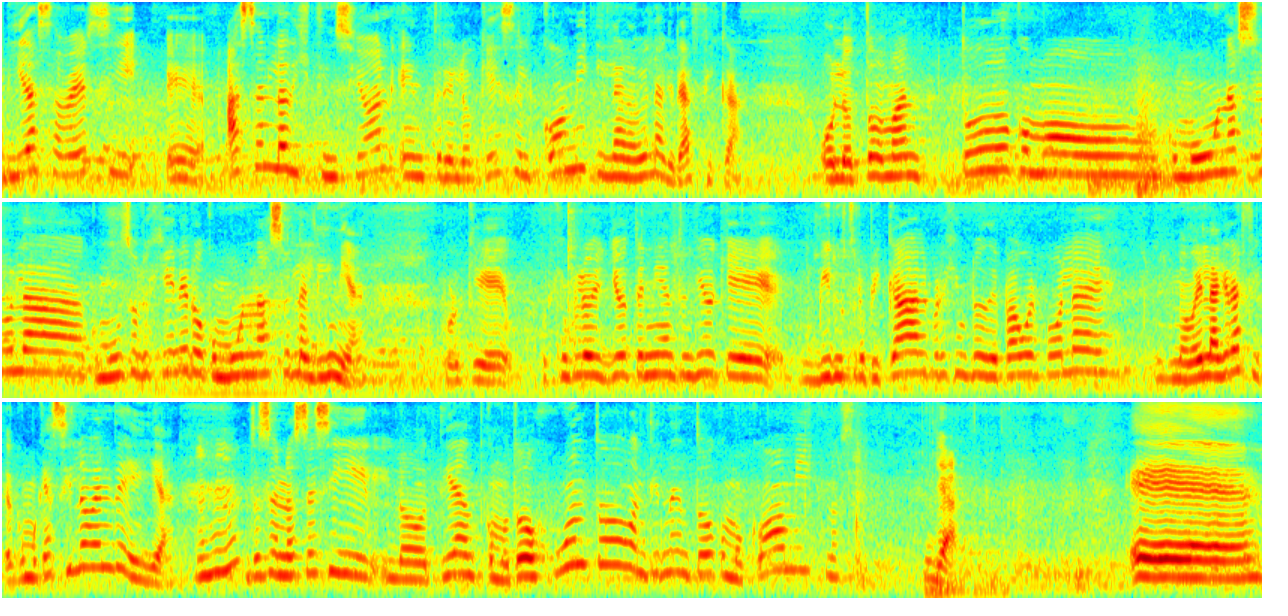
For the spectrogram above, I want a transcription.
Quería saber si eh, hacen la distinción entre lo que es el cómic y la novela gráfica. O lo toman todo como, como una sola, como un solo género, como una sola línea. Porque, por ejemplo, yo tenía entendido que Virus Tropical, por ejemplo, de Power Pola es novela gráfica, como que así lo vende ella. Entonces no sé si lo tiran como todo junto o entienden todo como cómic, no sé. Ya. Eh,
